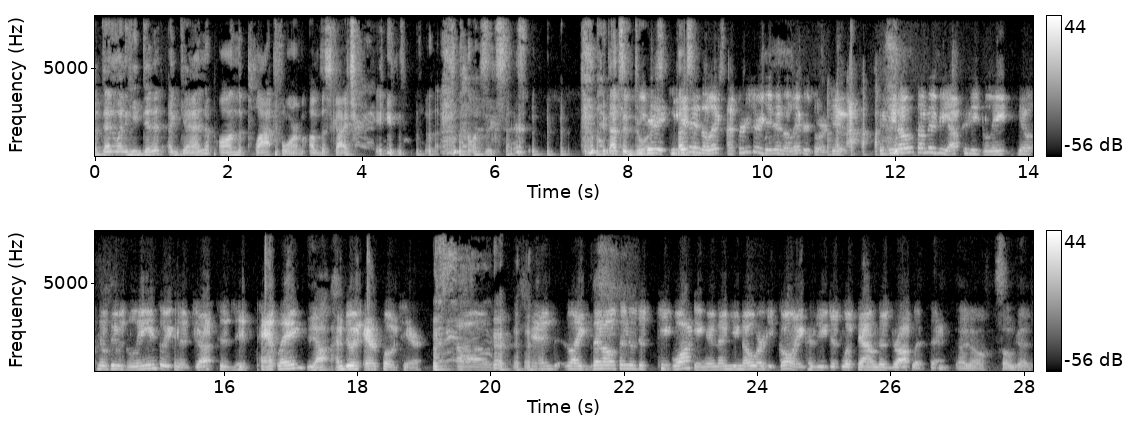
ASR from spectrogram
But then when he did it again on the platform of the SkyTrain, that was excessive. like that's He did it. He did it in the liquor. I'm pretty sure he did it in the liquor store too. Because you know something be up because he's lean. He'll he'll do his lean so he can adjust his, his pant leg. Yeah. I'm doing air quotes here. Um, and like then all of a sudden he'll just keep walking, and then you know where he's going because you just look down. There's droplets there. I know, so good.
